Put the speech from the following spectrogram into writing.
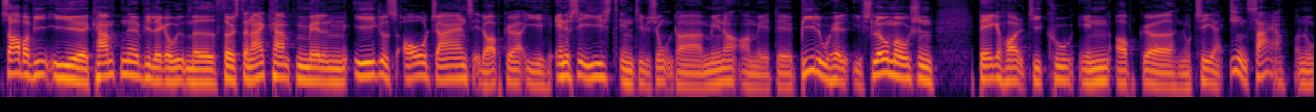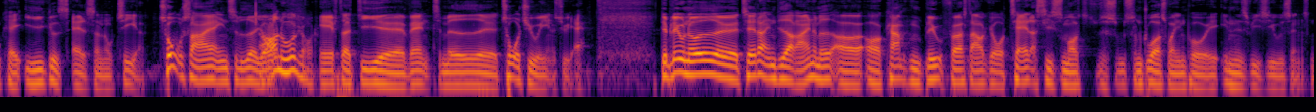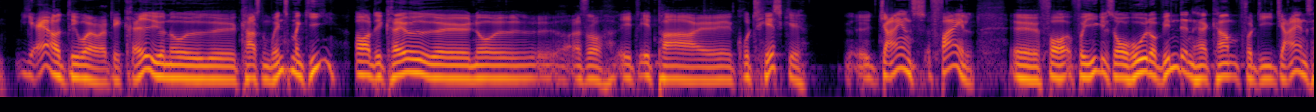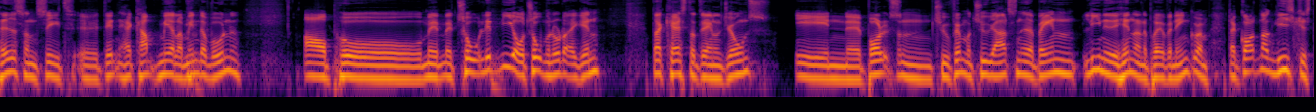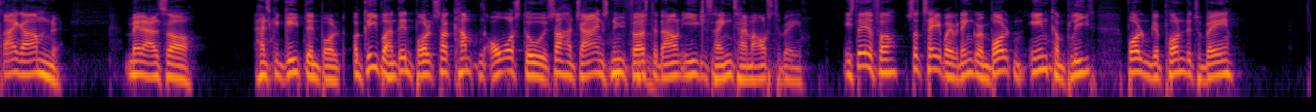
Så hopper vi i uh, kampene. Vi lægger ud med Thursday Night-kampen mellem Eagles og Giants. Et opgør i NFC East, en division, der minder om et uh, biluheld i slow motion. Begge hold de kunne inden opgøret notere en sejr, og nu kan Eagles altså notere to sejre indtil videre i år, en uafgjort. efter de øh, vandt med øh, 22-21. Ja. Det blev noget øh, tættere, end vi havde regnet med, og, og kampen blev først afgjort til allersidst, som, som, som du også var inde på øh, indledningsvis i udsendelsen. Ja, og det, var, det krævede jo noget øh, Carson Wentz magi, og det krævede øh, noget, øh, altså et, et par øh, groteske øh, Giants fejl øh, for, for Eagles overhovedet at vinde den her kamp, fordi Giants havde sådan set øh, den her kamp mere eller mindre vundet. Og på, med, med to, lidt lige over to minutter igen, der kaster Daniel Jones en øh, bold sådan 20-25 yards ned ad banen, lige ned i hænderne på Evan Ingram, der godt nok lige skal strække armene. Men altså, han skal gribe den bold. Og griber han den bold, så er kampen overstået. Så har Giants ny første down. Eagles har ingen timeouts tilbage. I stedet for, så taber Evan Ingram bolden. Incomplete. Bolden bliver puntet tilbage.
